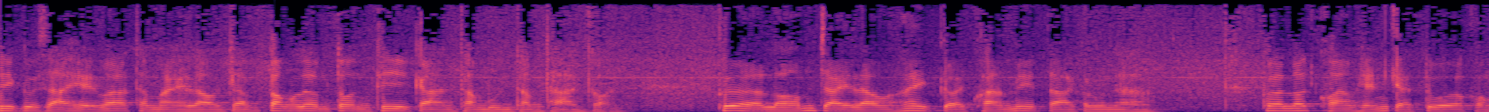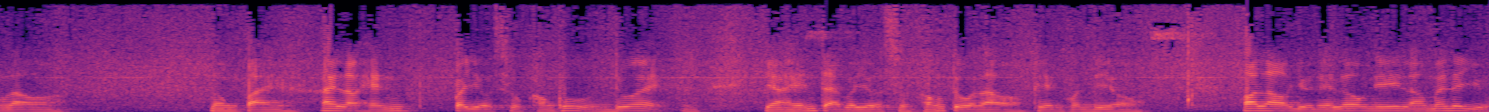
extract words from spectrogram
นี่คือสาเหตุว่าทำไมเราจะต้องเริ่มต้นที่การทำบุญทำทานก่อน เพื่อหลอมใจเราให้เกิดความเมตตากรุณา เพื่อลดความเห็นแก่ตัวของเราลงไป ให้เราเห็นประโยชน์สุขของผู้อื่นด้วย อย่าเห็นแต่ประโยชน์สุขของตัวเราเพียงคนเดียว เพราะเราอยู่ในโลกนี้เราไม่ได้อยู่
